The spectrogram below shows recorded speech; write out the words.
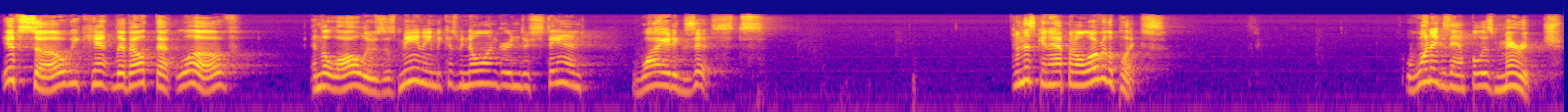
If so, we can't live out that love, and the law loses meaning because we no longer understand why it exists. And this can happen all over the place. One example is marriage.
